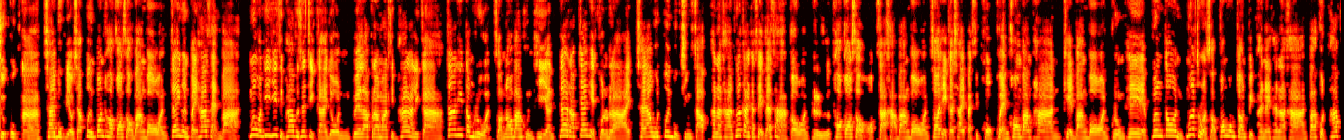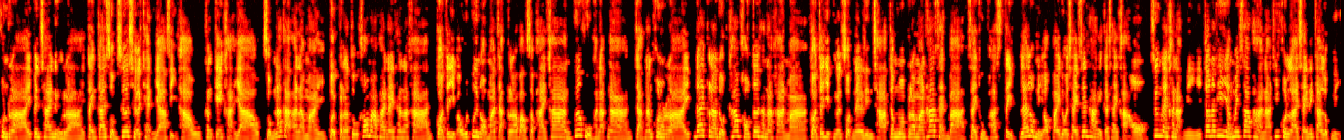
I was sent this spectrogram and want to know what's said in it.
สุดอุกอาจชายบุกเดี่ยวชักปืนป้นทกสบางบอนได้เงินไป 5 0 0แสนบาท เมื่อวันที่ 25 พฤศจิกายน เวลาประมาณ 15 นาฬิกา เจ้าหน้าที่ตำรวจ สอนอบางขุนเทียน ได้รับแจ้งเหตุคนร้าย ใช้อาวุธปืนบุกชิงทรัพย์ ธนาคารเพื่อการเกษตรและสหกรณ์ หรือทกส สาขาบางบอน ซอยเอกชัย 86 แขวงคลองบางพลาน เขตบางบอน กรุงเทพ เบื้องต้น เมื่อตรวจสอบกล้องวงจรปิดภายในธนาคาร ปรากฏภาพคนร้ายเป็นชายหนึ่งราย แต่งกายสวมเสื้อเชิ้ตแขนยาวสีเทา กางเกงขายาว สวมหน้ากากอนามัย เปิดประตูเข้ามาภายในธนานาคาร ก่อนจะหยิบอาวุธปืนออกมาจากกระเป๋าสะพายข้าง เพื่อขู่พนักงาน จากนั้นคนร้ายได้กระโดดข้ามเคาน์เตอร์ธนาคารมา ก่อนจะหยิบเงินสดในลิ้นชักจำนวนประมาณ 5 0 0แสนบาท ใส่ถุงพลาสติก และหลบหนีออกไปโดยใช้เส้นทางเอกชัยขาออก ซึ่งในขณะนี้เจ้าหน้าที่ยังไม่ทราบพาหนะที่คนร้ายใช้ในการหลบหนี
